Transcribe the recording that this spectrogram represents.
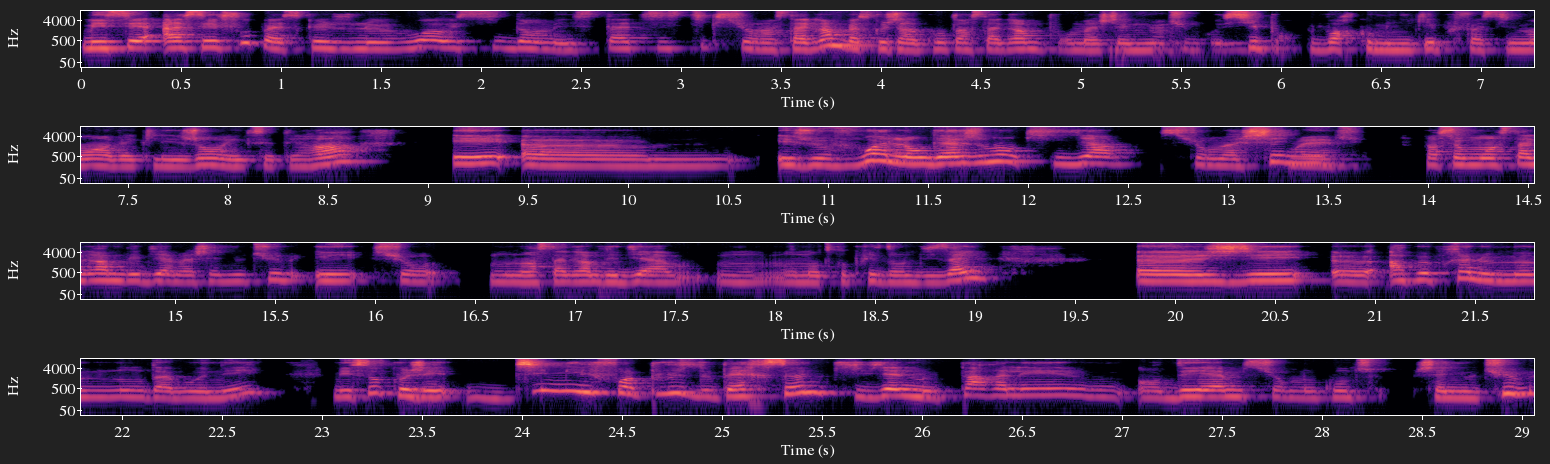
mais c'est assez fou parce que je le vois aussi dans mes statistiques sur Instagram, parce que j'ai un compte Instagram pour ma chaîne mhm. YouTube aussi, pour pouvoir communiquer plus facilement avec les gens, etc. Et, euh, et je vois l'engagement qu'il y a sur ma chaîne YouTube, enfin sur mon Instagram dédié à ma chaîne YouTube et sur mon Instagram dédié à mon, entreprise dans le design. Euh, j'ai à peu près le même nombre d'abonnés, mais sauf que j'ai 10 000 fois plus de personnes qui viennent me parler en DM sur mon compte chaîne YouTube,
